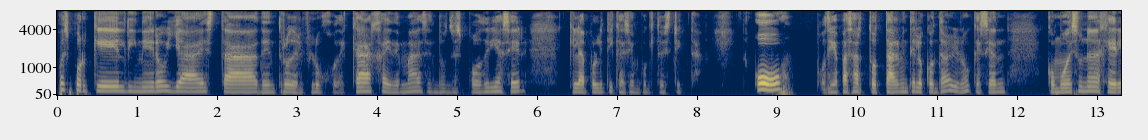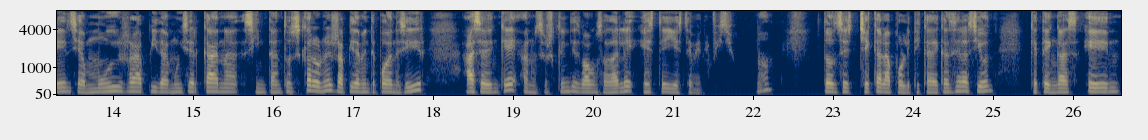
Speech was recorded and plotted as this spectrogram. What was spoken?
pues porque el dinero ya está dentro del flujo de caja y demás, entonces podría ser que la política sea un poquito estricta. O podría pasar totalmente lo contrario, ¿no? Que sean como es una gerencia muy rápida, muy cercana, sin tantos escalones, rápidamente puedan decidir, hacen ah, que a nuestros clientes vamos a darle este y este beneficio, ¿no? Entonces, checa la política de cancelación que tengas en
